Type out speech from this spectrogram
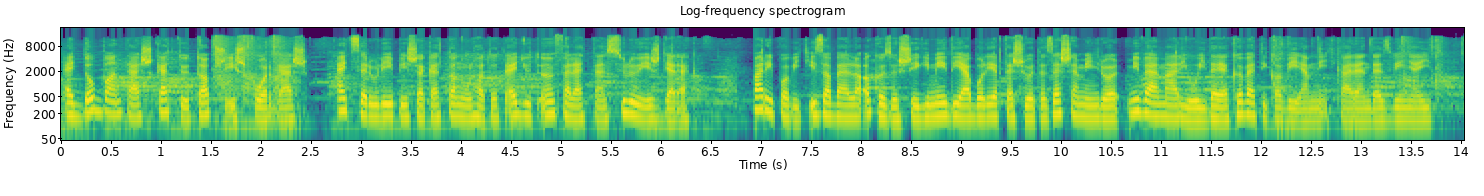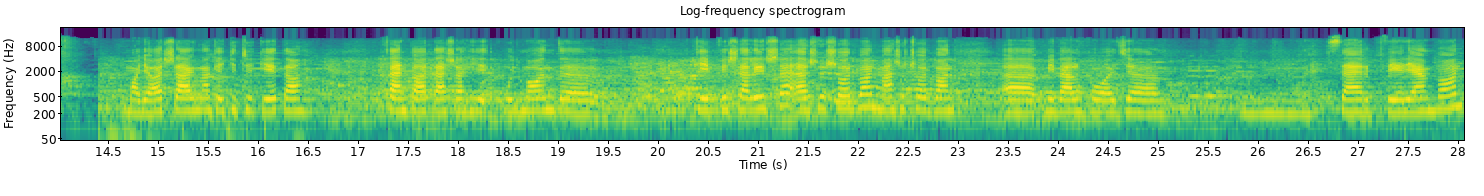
Egy dobbantás, kettő taps és forgás. Egyszerű lépéseket tanulhatott együtt önfeledten szülő és gyerek. Paripovics Izabella a közösségi médiából értesült az eseményről, mivel már jó ideje követik a VM4K rendezvényeit. Magyarságnak egy kicsikét a fenntartása, úgymond képviselése elsősorban, másodszorban, mivel hogy szerb férjem van,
